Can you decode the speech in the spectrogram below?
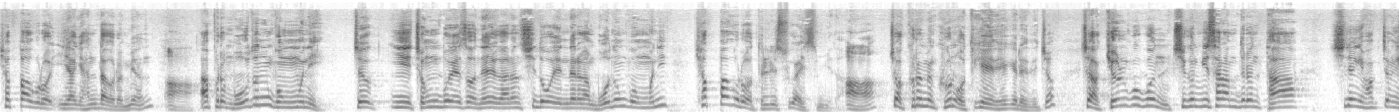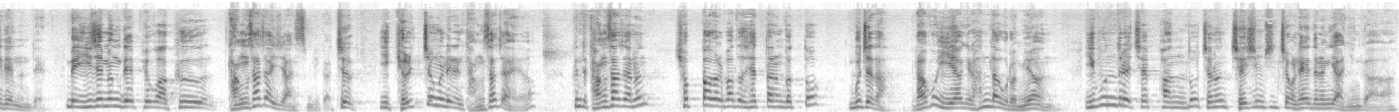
협박으로 이야기한다 그러면 어. 앞으로 모든 공문이 즉 이 정부에서 내려가는 시도에 내려가는 모든 공문이 협박으로 들릴 수가 있습니다. 어. 자 그러면 그건 어떻게 해결해야 되죠? 자 결국은 지금 이 사람들은 다 실형이 확정이 됐는데 근데 이재명 대표가 그 당사자이지 않습니까? 즉 이 결정을 내린 당사자예요. 근데 당사자는 협박을 받아서 했다는 것도 무죄다 라고 이야기를 한다 그러면 이분들의 재판도 저는 재심 신청을 해야 되는 게 아닌가.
